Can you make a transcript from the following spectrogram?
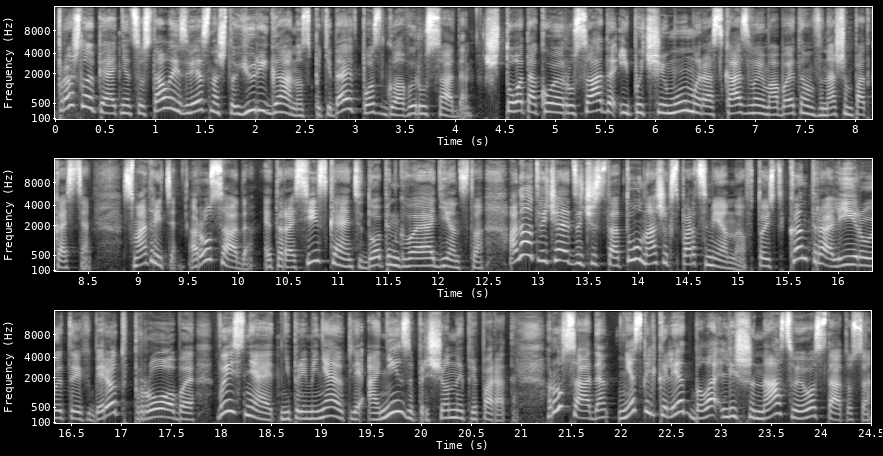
прошлую пятницу стало известно, что Юрий Ганус покидает пост главы РУСАДА. Что такое РУСАДА и почему мы рассказываем об этом в нашем подкасте? Смотрите, РУСАДА – это российское антидопинговое агентство. Оно отвечает за чистоту наших спортсменов, то есть контролирует их, берет пробы, выясняет, не применяют ли они запрещенные препараты. РУСАДА несколько лет была лишена своего статуса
